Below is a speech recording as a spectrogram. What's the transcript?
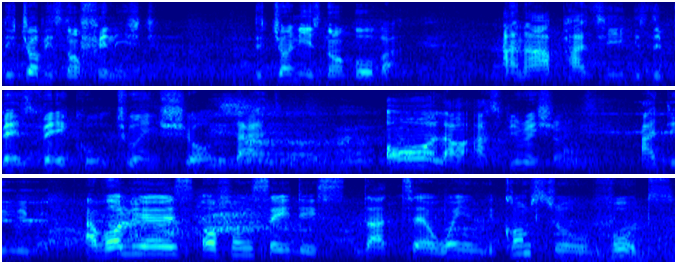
The job is not finished. The journey is not over. And our party is the best vehicle to ensure that all our aspirations are delivered. I've always often say this, that uh, when it comes to votes,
